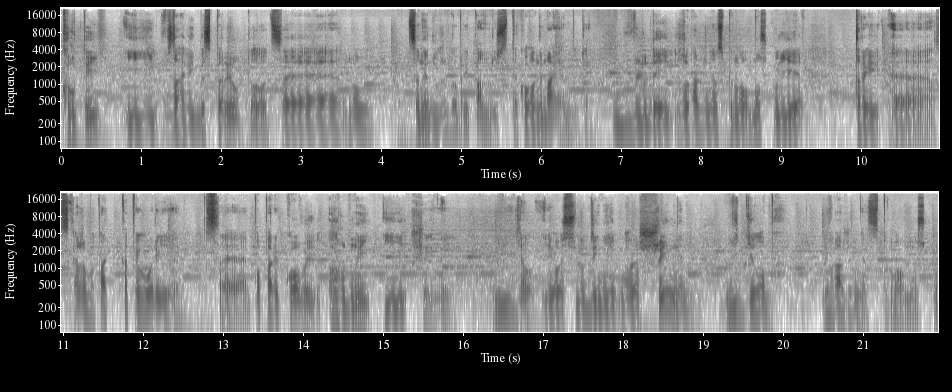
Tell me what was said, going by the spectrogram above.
крутий і взагалі без перил, то це, ну, це не дуже добрий пандус. Такого не має бути. В людей з ураженням спинного мозку є три, е, скажімо так, категорії: це поперековий, грудний і шийний відділ. І ось людині уже з шийним відділом враження спинного мозку.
